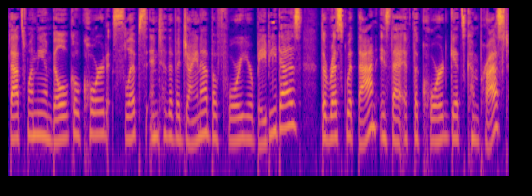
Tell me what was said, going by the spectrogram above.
That's when the umbilical cord slips into the vagina before your baby does. The risk with that is that if the cord gets compressed,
